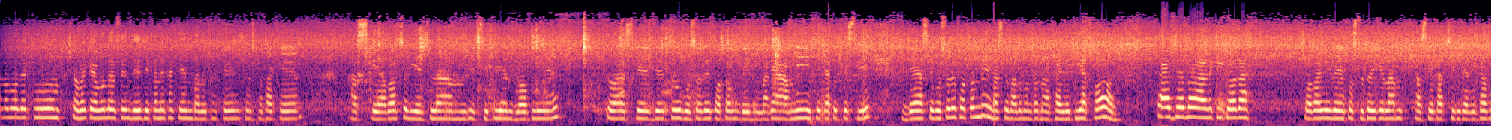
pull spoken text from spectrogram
আসসালামু আলাইকুম। সবাই কেমন আছেন? যে যেখানে থাকেন, ভালো থাকেন, সুস্থ থাকেন। আজকে আবার চলে আসলাম রেসিপি ব্লগ নিয়ে। তো আজকে যেহেতু বছরের প্রথম দিন মানে আমি সেটা করতেছি যে আজকে বছরের প্রথম দিন, আজকে ভালো মন্দ না খাইলে কি আর হয়? তার জন্য আর কি করা? সবাই মিলে প্রস্তুত হয়ে গেলাম, আজকে কাচ্ছি বিরিয়ানি খাব।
